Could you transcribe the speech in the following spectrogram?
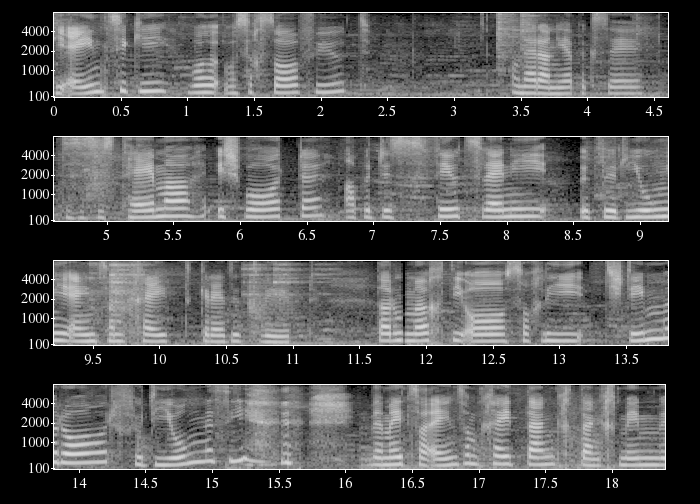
die Einzige, die sich so fühlt. Und dann habe ich eben gesehen, dass es ein Thema ist aber dass viel zu wenig über junge Einsamkeit geredet wird. Darum möchte ich auch so ein bisschen Stimmrohr für die Jungen sein. Wenn man jetzt an Einsamkeit denkt, denkt man immer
